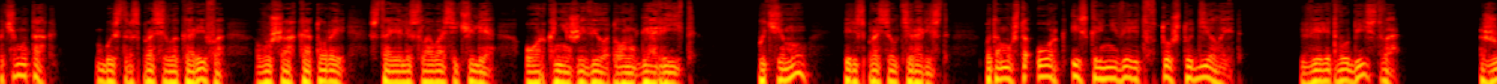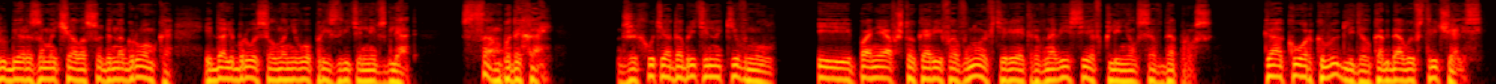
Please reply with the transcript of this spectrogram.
«Почему так?» — быстро спросила Карифа, в ушах которой стояли слова Сечеле. «Орк не живет, он горит». «Почему?» — переспросил террорист потому что орк искренне верит в то, что делает. Верит в убийство? Жубер замычал особенно громко и Даль бросил на него презрительный взгляд. «Сам подыхай!» Джихути одобрительно кивнул и, поняв, что Карифа вновь теряет равновесие, вклинился в допрос. «Как орк выглядел, когда вы встречались?»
